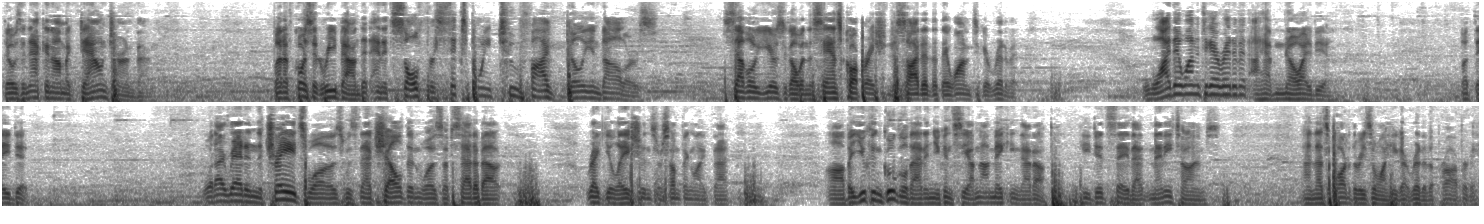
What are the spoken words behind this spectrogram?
there was an economic downturn then. But of course, it rebounded and it sold for $6.25 billion several years ago when the Sands Corporation decided that they wanted to get rid of it. Why they wanted to get rid of it, I have no idea. But they did. What I read in the trades was was that Sheldon was upset about regulations or something like that. Uh, but you can Google that and you can see I'm not making that up. He did say that many times, and that's part of the reason why he got rid of the property.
